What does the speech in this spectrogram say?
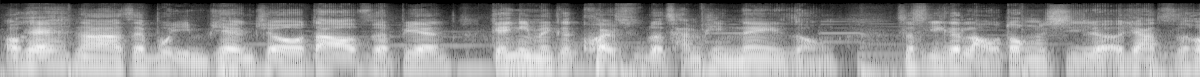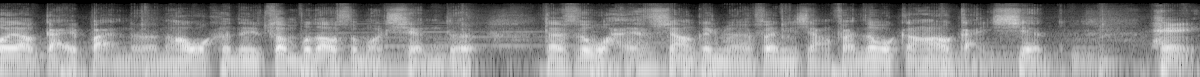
OK，那这部影片就到这边，给你们一个快速的产品内容。这是一个老东西了，而且它之后要改版了，然后我可能也赚不到什么钱的，但是我还是想要跟你们分享，反正我刚好要改线。嘿，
